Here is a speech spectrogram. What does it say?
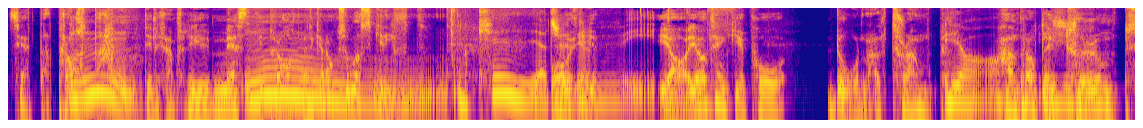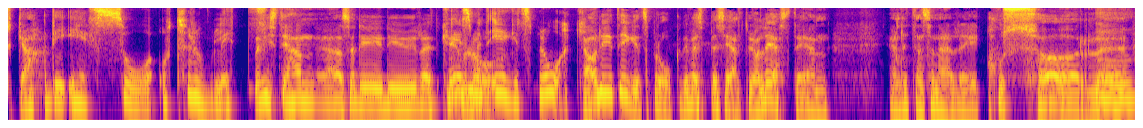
sätt att prata. Mm. Till exempel, det är ju mest i prat, men det kan också vara skrift. Okej, okay, jag tror och, att jag vet. Ja, jag tänker ju på Donald Trump. Ja, han pratar ju ja. trumpska. Det är så otroligt. Men visst är han, alltså det, det är ju rätt kul. Det är som ett eget språk. Ja, det är ett eget språk. Det är väldigt speciellt. Jag läste en, en liten sån här eh, kåsör mm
